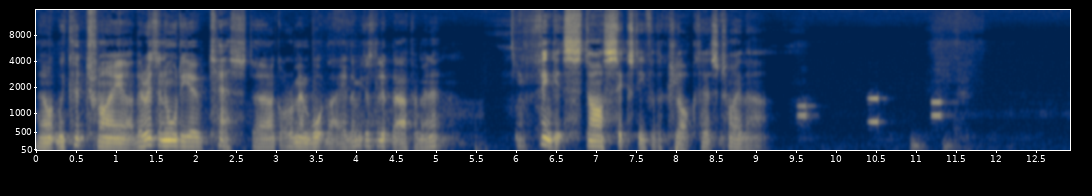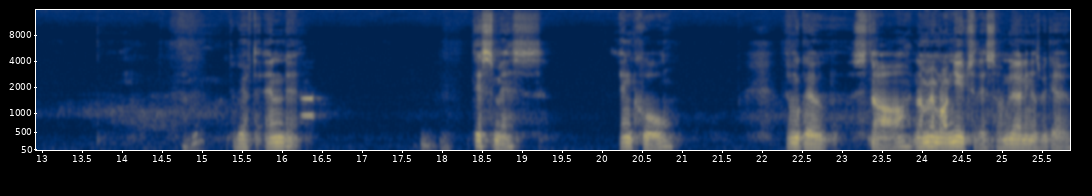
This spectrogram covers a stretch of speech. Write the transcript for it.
Now we could try, uh, there is an audio test, uh, I've got to remember what that is. Let me just look that up a minute. I think it's star 60 for the clock. Let's try that. Do we have to end it? Dismiss. End call. Then we'll go star. Now remember I'm new to this, so I'm learning as we go.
